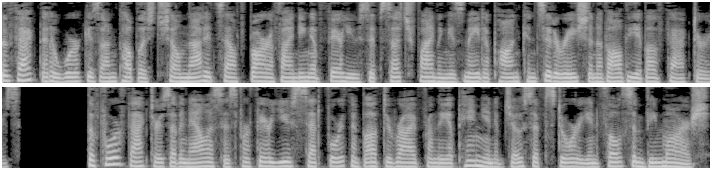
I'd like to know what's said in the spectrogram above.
The fact that a work is unpublished shall not itself bar a finding of fair use if such finding is made upon consideration of all the above factors. The four factors of analysis for fair use set forth above derive from the opinion of Joseph Story in Folsom v. Marsh,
